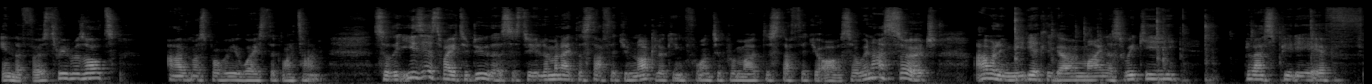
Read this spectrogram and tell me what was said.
in the first three results, I've most probably wasted my time. So the easiest way to do this is to eliminate the stuff that you're not looking for and to promote the stuff that you are. So when I search, I will immediately go minus wiki plus PDF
